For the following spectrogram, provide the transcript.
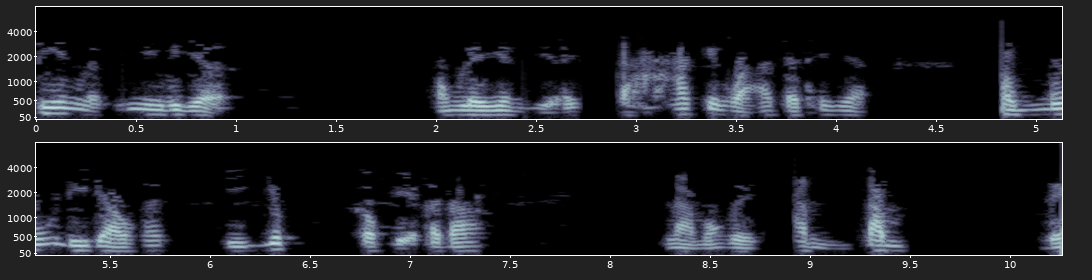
tiên là cũng như bây giờ. Ông Lê Dân Duệ cả cái quả cho thế gian. Không muốn đi đâu hết, chỉ giúp công việc ở đó. Là một người thành tâm để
